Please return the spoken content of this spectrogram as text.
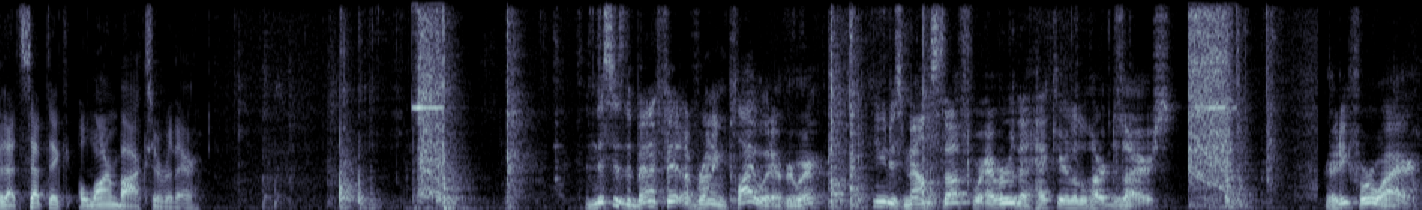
for that septic alarm box over there. And this is the benefit of running plywood everywhere. You can just mount stuff wherever the heck your little heart desires. Ready for wire.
